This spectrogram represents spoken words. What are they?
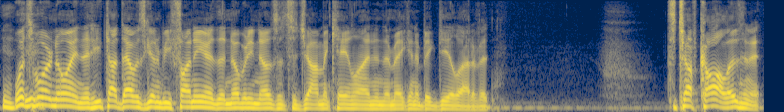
yeah, What's you- more annoying, that he thought that was going to be funny or that nobody knows it's a John McKay line and they're making a big deal out of it? It's a tough call, isn't it?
